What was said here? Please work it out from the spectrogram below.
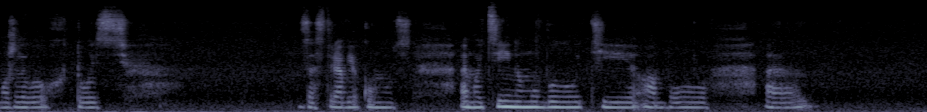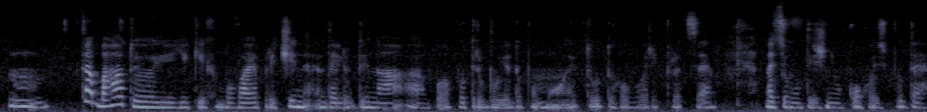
Можливо, хтось застряв в якомусь емоційному болоті, або е, та багато яких буває причин, де людина потребує допомоги. Тут говорять про це. На цьому тижні у когось буде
